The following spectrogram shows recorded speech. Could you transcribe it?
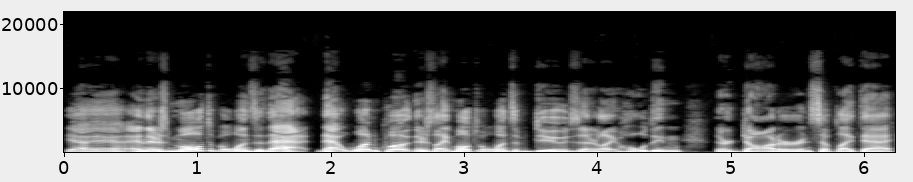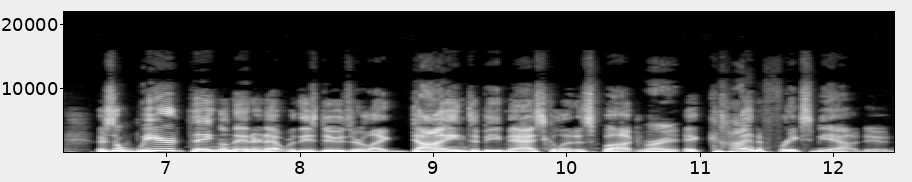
yeah, yeah, yeah. And there's multiple ones of that. That one quote, there's like multiple ones of dudes that are like holding their daughter and stuff like that. There's a weird thing on the internet where these dudes are like dying to be masculine as fuck. Right. It kind of freaks me out, dude.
